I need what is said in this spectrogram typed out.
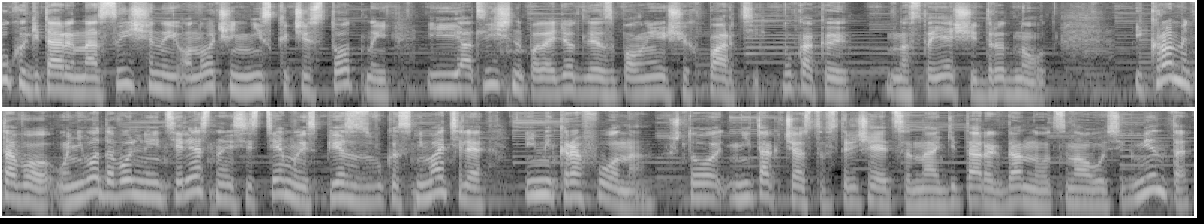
Звук у гитары насыщенный, он очень низкочастотный и отлично подойдет для заполняющих партий, ну как и настоящий дредноут. И кроме того, у него довольно интересная система из пьезозвукоснимателя и микрофона, что не так часто встречается на гитарах данного ценового сегмента.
